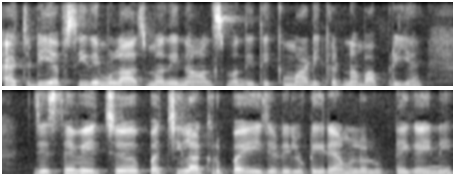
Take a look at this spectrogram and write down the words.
ਐਚਡੀਐਫਸੀ ਦੇ ਮੁਲਾਜ਼ਮਾਂ ਦੇ ਨਾਲ ਸੰਬੰਧਿਤ ਇੱਕ ਮਾੜੀ ਘਟਨਾ ਵਾਪਰੀ ਹੈ, ਜਿਸ ਦੇ ਵਿੱਚ 25 ਲੱਖ ਰੁਪਏ ਜਿਹੜੇ ਲੁਟੇਰਿਆਂ ਵੱਲੋਂ ਲੁੱਟੇ ਗਏ ਨੇ।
